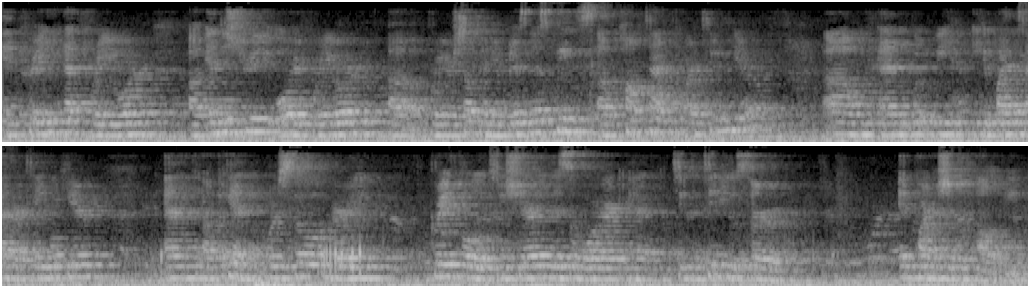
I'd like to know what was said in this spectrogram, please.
in creating that for your uh, industry or for your uh, for yourself and your business, please um, contact our team here. Um, and we, you can find us at our table here. And uh, again, we're so very grateful to share this award and to continue to serve in partnership with all of you.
